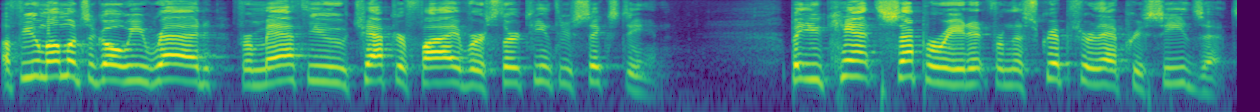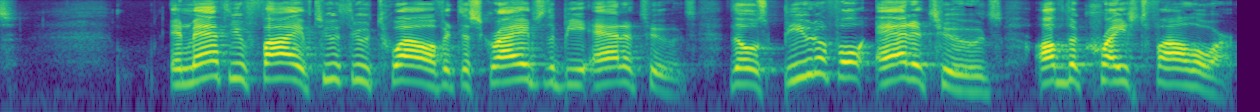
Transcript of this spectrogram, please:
A few moments ago, we read from Matthew chapter 5, verse 13 through 16. But you can't separate it from the scripture that precedes it. In Matthew 5, 2 through 12, it describes the Beatitudes, those beautiful attitudes of the Christ follower.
